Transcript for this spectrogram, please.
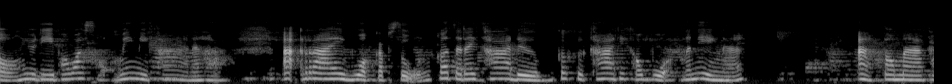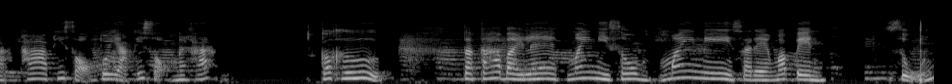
2 อยู่ดี เพราะว่า 2 ไม่มีค่านะคะ อะไรบวกกับ0ก็จะได้ค่าเดิมก็คือค่าที่เขาบวกนั่นเองนะอะต่อมาค่ะภาพที่ 2 ตัวอย่างที่ 2 นะคะ ก็คือตะกร้าใบแรกไม่มีส้ม ไม่มีแสดงว่าเป็น0นย์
